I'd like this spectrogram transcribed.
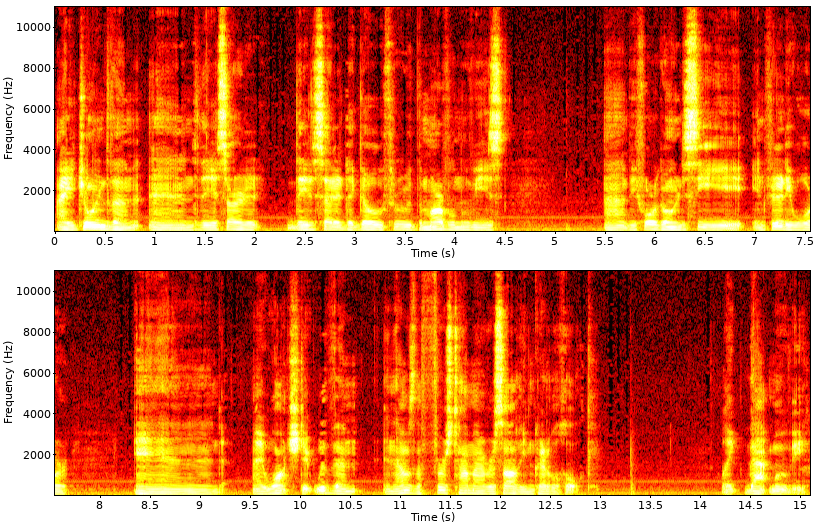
I joined them and they decided they decided to go through the Marvel movies uh, before going to see Infinity War and I watched it with them and that was the first time I ever saw the Incredible Hulk. Like that movie.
